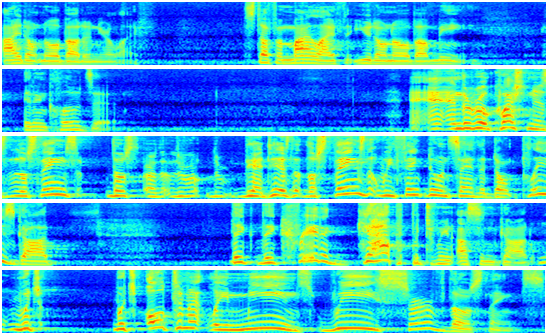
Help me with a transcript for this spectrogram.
I don't know about in your life. Stuff in my life that you don't know about me. It includes it. And the real question is those things, those, or the, the, the idea is that those things that we think, do, and say that don't please God, they, they create a gap between us and God, which, which ultimately means we serve those things.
